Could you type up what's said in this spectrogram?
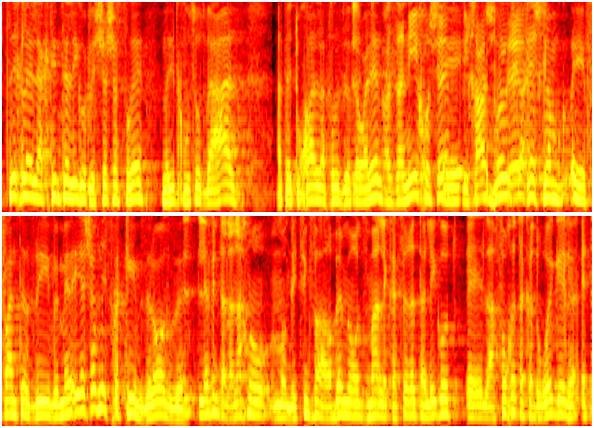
צריך לה- להקטין את הליגות ל-16, נגיד קבוצות, ואז אתה תוכל לעשות את זה יותר מעניין. אז אני חושב, אה, סליחה, בוא לא שזה... נשכח, יש גם אה, פנטזי, ויש עוד משחקים, זה לא רק זה. לוינטל, אנחנו ממליצים כבר הרבה מאוד זמן לקצר את הליגות, אה, להפוך את הכדורגל, כן. את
